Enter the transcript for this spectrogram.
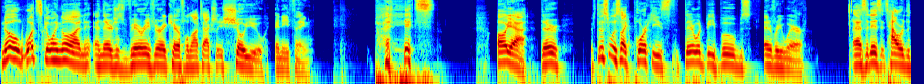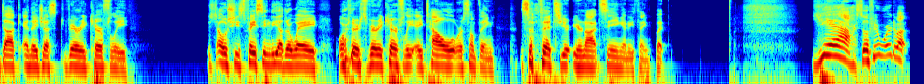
know what's going on, and they're just very, very careful not to actually show you anything. But it's oh yeah, there if this was like Porky's, there would be boobs everywhere. As it is, it's Howard the Duck, and they just very carefully oh, she's facing the other way, or there's very carefully a towel or something so that you're you're not seeing anything. But yeah, so if you're worried about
